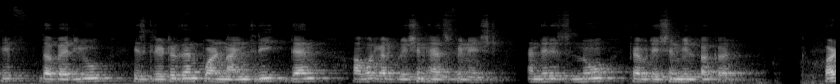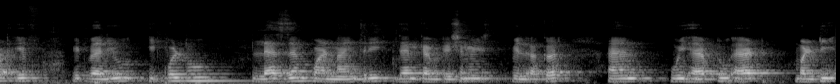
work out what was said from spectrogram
if the value is greater than 0.93, then our calculation has finished and there is no cavitation will occur but if it value equal to less than 0.93 then cavitation will occur and we have to add multi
